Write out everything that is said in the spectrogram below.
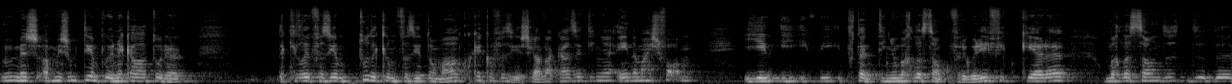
mas, ao mesmo tempo, eu naquela altura, aquilo fazia tudo aquilo me fazia tão mal que o que é que eu fazia? Chegava a casa e tinha ainda mais fome. E, e- e- e, portanto, tinha uma relação com o frigorífico que era uma relação de. de, de,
